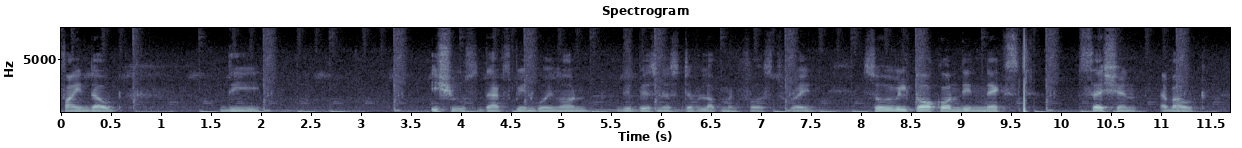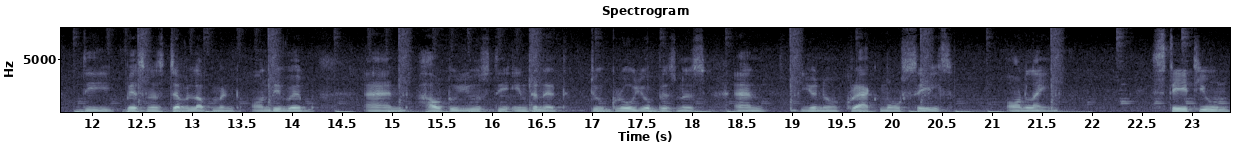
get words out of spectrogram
find out the issues that's been going on the business development first right? So we will talk on the next session about the business development on the web and how to use the internet to grow your business and you know crack more sales online. Stay tuned.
